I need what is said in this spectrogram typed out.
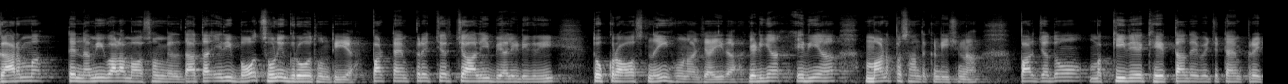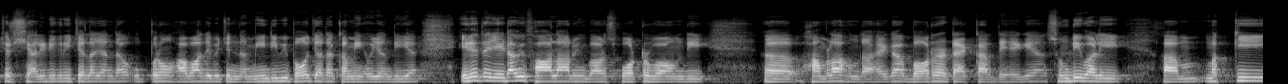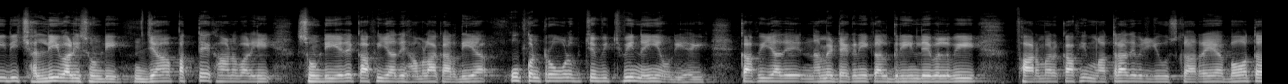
ਗਰਮ ਤੇ ਨਮੀ ਵਾਲਾ ਮੌਸਮ ਮਿਲਦਾ ਤਾਂ ਇਹਦੀ ਬਹੁਤ ਸੋਹਣੀ ਗਰੋਥ ਹੁੰਦੀ ਆ। ਪਰ ਟੈਂਪਰੇਚਰ 40 42 ਡਿਗਰੀ ਤੋਂ ਕ੍ਰਾਸ ਨਹੀਂ ਹੋਣਾ ਚਾਹੀਦਾ, ਜਿਹੜੀਆਂ ਇਹਦੀਆਂ ਮਨਪਸੰਦ ਕੰਡੀਸ਼ਨਾਂ ਪਰ ਜਦੋਂ ਮੱਕੀ ਦੇ ਖੇਤਾਂ ਦੇ ਵਿੱਚ ਟੈਂਪਰੇਚਰ 46 ਡਿਗਰੀ ਚਲਾ ਜਾਂਦਾ, ਉੱਪਰੋਂ ਹਵਾ ਦੇ ਵਿੱਚ ਨਮੀ ਦੀ ਵੀ ਬਹੁਤ ਜ਼ਿਆਦਾ ਕਮੀ ਹੋ ਜਾਂਦੀ ਹੈ ਇਹਦੇ ਤੇ ਜਿਹੜਾ ਵੀ ਫਾਲ ਆਰਮੀ ਵਾਰ ਸਪੋਟਰ ਵਾਰਮ ਦੀ ਹਮਲਾ ਹੁੰਦਾ ਹੈਗਾ ਬੋਰਰ ਅਟੈਕ ਕਰਦੇ ਹੈਗੇ ਆ। ਸੁੰਡੀ ਵਾਲੀ ਮੱਕੀ ਦੀ ਛੱਲੀ ਵਾਲੀ ਸੁੰਡੀ ਜਾਂ ਪੱਤੇ ਖਾਣ ਵਾਲੀ ਸੁੰਡੀ, ਇਹਦੇ ਕਾਫੀ ਜ਼ਿਆਦਾ ਹਮਲਾ ਕਰਦੀ ਆ। ਉਹ ਕੰਟਰੋਲ ਵਿੱਚ ਵਿੱਚ ਵੀ ਨਹੀਂ ਆਉਂਦੀ ਹੈਗੀ। ਕਾਫੀ ਜ਼ਿਆਦਾ ਨਵੇਂ ਟੈਕਨੀਕਲ ਗ੍ਰੀਨ ਲੇਬਲ ਵੀ ਫਾਰਮਰ ਕਾਫੀ ਮਾਤਰਾ ਦੇ ਵਿੱਚ ਯੂਜ਼ ਕਰ ਰਹੇ ਆ। ਬਹੁਤ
